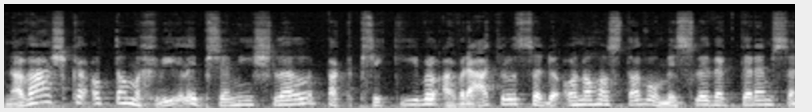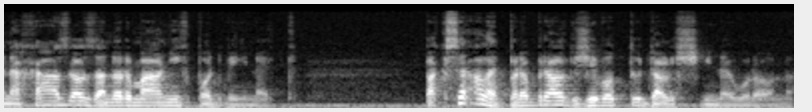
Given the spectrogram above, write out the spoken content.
Navážka o tom chvíli přemýšlel, pak přikývl a vrátil se do onoho stavu mysli, ve kterém se nacházel za normálních podmínek. Pak se ale probral k životu další neuron. E,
